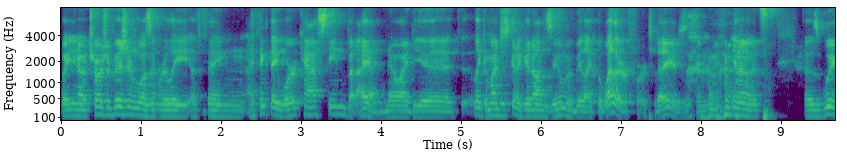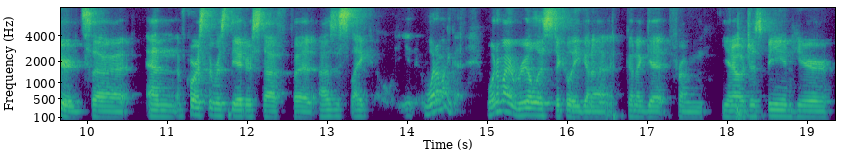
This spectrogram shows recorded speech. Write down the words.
But you know trojan vision wasn't really a thing. I think they were casting but i had no idea. Like am i just going to get on zoom and be like the weather for today is looking really-" you know it's it was weird. So and of course there was theater stuff but i was just like what am i gonna what am I realistically gonna gonna get from you know just being here,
